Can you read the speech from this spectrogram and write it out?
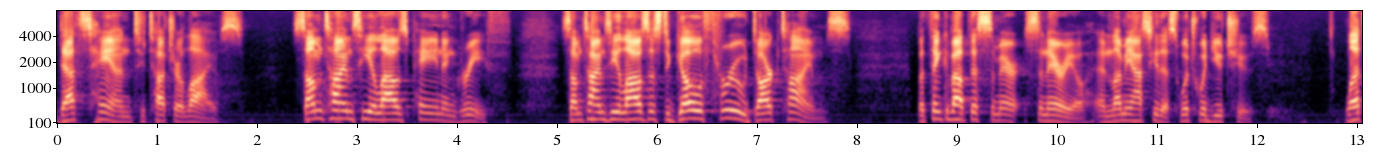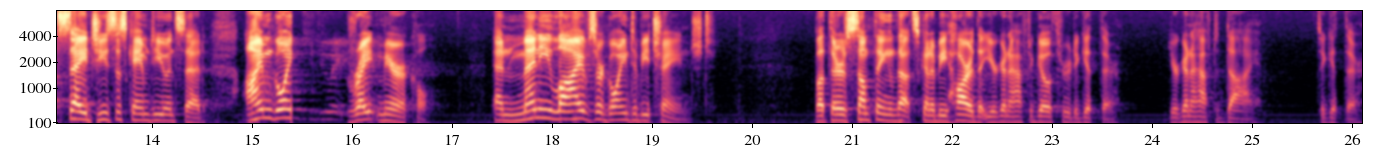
death's hand to touch our lives. Sometimes He allows pain and grief. Sometimes He allows us to go through dark times. But think about this scenario, and let me ask you this which would you choose? Let's say Jesus came to you and said, I'm going to do a great miracle, and many lives are going to be changed. But there's something that's going to be hard that you're going to have to go through to get there. You're going to have to die to get there.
